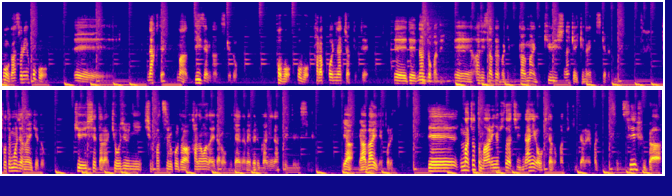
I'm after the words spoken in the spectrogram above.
もうガソリンほぼ、えー、なくて、まあ、ディーゼルなんですけど、ほぼ、ほぼ空っぽになっちゃってて、えーで、なんとかね、えーアディスアベバに向かう前に給油しなきゃいけないんですけれども、とてもじゃないけど、給油してたら今日中に出発することは叶わないだろうみたいなレベル感になっていてですね。いや、やばいね、これ。で、まあちょっと周りの人たちに何が起きたのかって聞いたら、やっぱり、その政府が、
